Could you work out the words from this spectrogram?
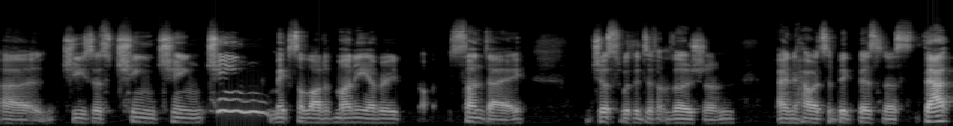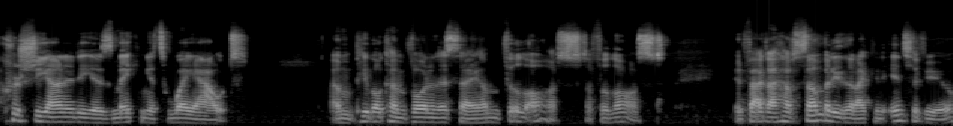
uh, Jesus ching ching ching makes a lot of money every Sunday just with a different version and how it's a big business. That Christianity is making its way out. And people come forward and they say, I feel lost. I feel lost. In fact, I have somebody that I can interview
